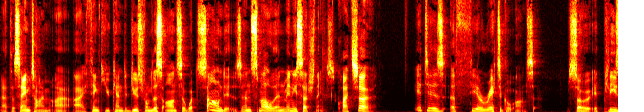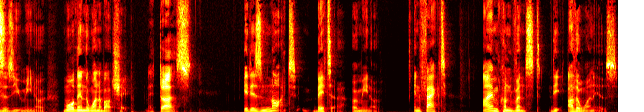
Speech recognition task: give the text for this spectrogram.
At the same time, I, I think you can deduce from this answer what sound is, and smell, and many such things. Quite so. It is a theoretical answer, so it pleases you, Meno, more than the one about shape. It does. It is not better, O Meno. In fact, I am convinced the other one is.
